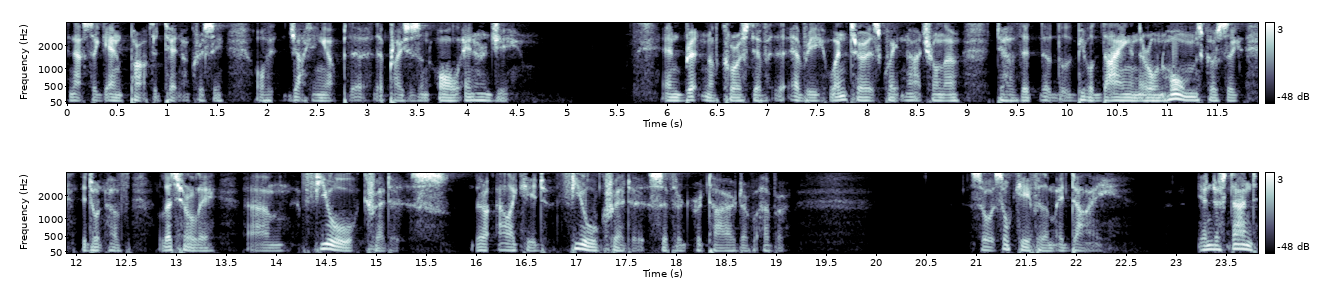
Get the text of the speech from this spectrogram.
And that's again part of the technocracy of jacking up the, the prices on all energy. in Britain, of course, every winter it's quite natural now to have the, the, the people dying in their own homes because they, they don't have literally um, fuel credits. They're allocated fuel credits if they're retired or whatever. So it's okay for them to die. You understand?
